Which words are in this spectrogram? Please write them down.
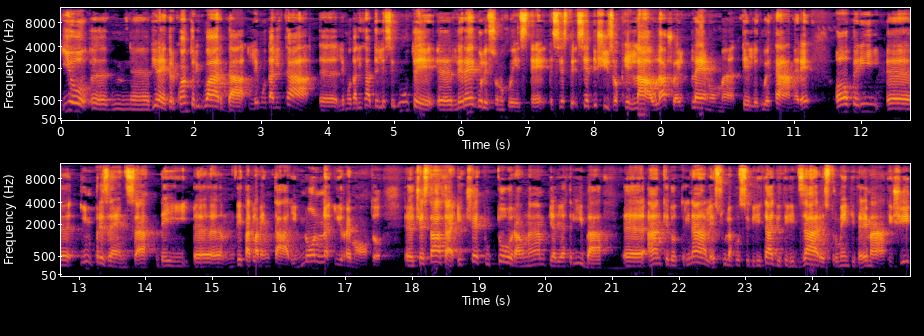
io eh, direi per quanto riguarda le modalità, eh, le modalità delle sedute, eh, le regole sono queste. Si è, si è deciso che l'Aula, cioè il plenum delle due Camere, operi eh, in presenza dei, eh, dei, parlamentari, non in remoto. Eh, c'è stata e c'è tuttora un'ampia diatriba eh, anche dottrinale sulla possibilità di utilizzare strumenti telematici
